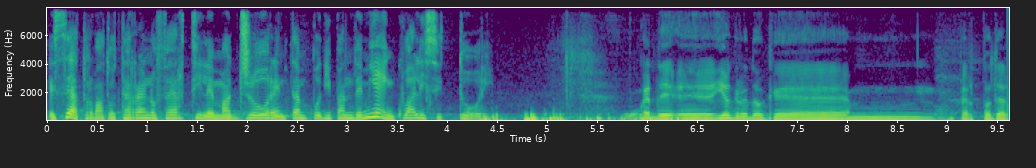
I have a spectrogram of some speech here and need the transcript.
e se ha trovato terreno fertile maggiore in tempo di pandemia e in quali settori? Guardi, eh, io credo che mh, mm, per poter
